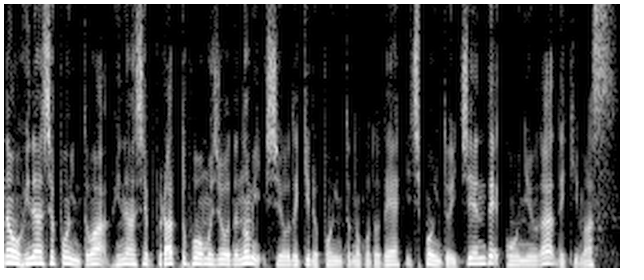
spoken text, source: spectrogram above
なお、フィナンシェポイントはフィナンシェプラットフォーム上でのみ使用できるポイントのことで、1ポイント1円で購入ができます。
